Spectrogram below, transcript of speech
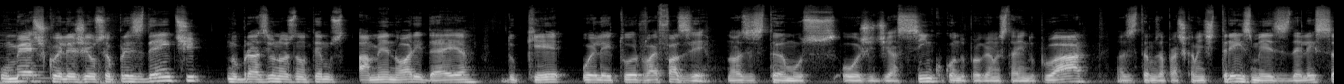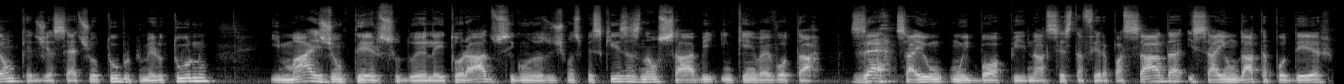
O México elegeu seu presidente. No Brasil, nós não temos a menor ideia do que o eleitor vai fazer. Nós estamos hoje, dia 5, quando o programa está indo para o ar. Nós estamos há praticamente três meses da eleição, que é dia 7 de outubro, primeiro turno. E mais de um terço do eleitorado, segundo as últimas pesquisas, não sabe em quem vai votar. Zé, saiu um Ibope na sexta-feira passada e saiu um Data Poder,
